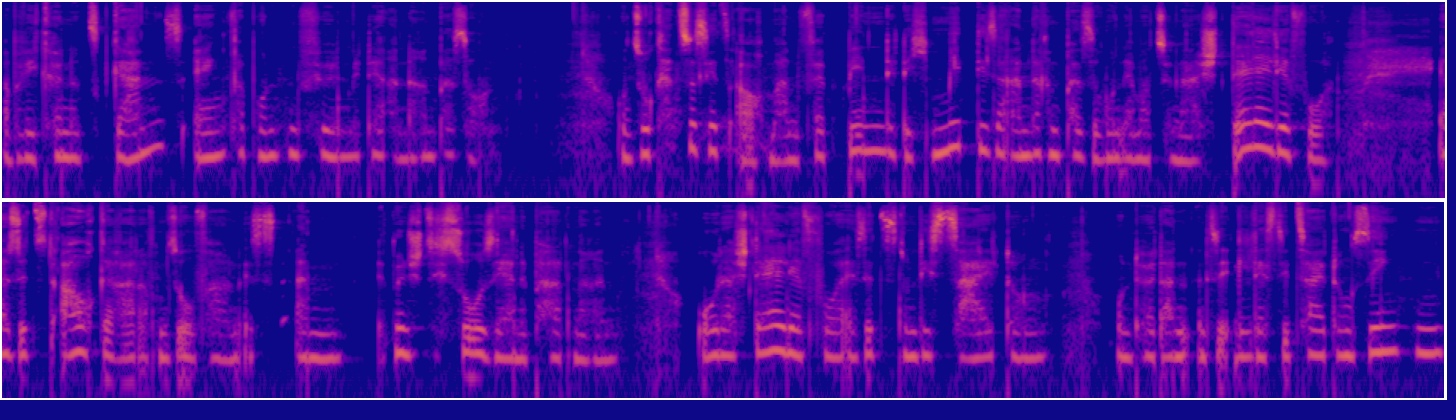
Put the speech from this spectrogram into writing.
aber wir können uns ganz eng verbunden fühlen mit der anderen Person. Und so kannst du es jetzt auch machen. Verbinde dich mit dieser anderen Person emotional. Stell dir vor, er sitzt auch gerade auf dem Sofa und ist, ähm, wünscht sich so sehr eine Partnerin. Oder stell dir vor, er sitzt und liest Zeitung und hört dann, lässt die Zeitung sinken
